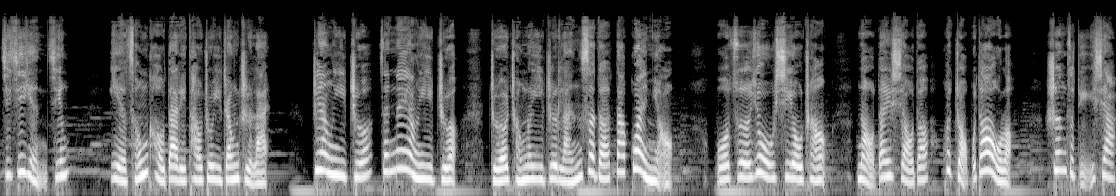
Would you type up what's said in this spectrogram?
挤挤眼睛，也从口袋里掏出一张纸来，这样一折，再那样一折，折成了一只蓝色的大怪鸟，脖子又细又长，脑袋小的快找不到了，身子底下。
